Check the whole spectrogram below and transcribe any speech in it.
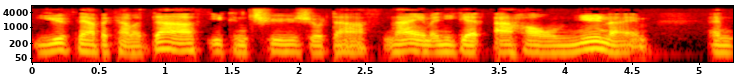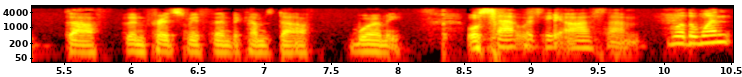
you've now become a Darth, you can choose your Darth name and you get a whole new name. And Darth, then Fred Smith then becomes Darth Wormy. Or that would be awesome. Well, the one,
